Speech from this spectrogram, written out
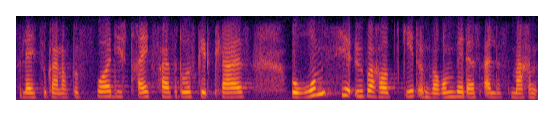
vielleicht sogar noch bevor die Streikphase losgeht, klar ist, worum es hier überhaupt geht und warum wir das alles machen.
